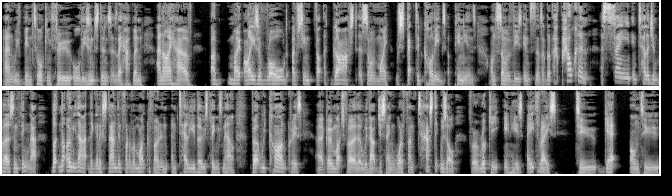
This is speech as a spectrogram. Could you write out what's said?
and we've been talking through all these incidents as they happen. And I have, I, my eyes have rolled. I've seen felt aghast at some of my respected colleagues' opinions on some of these incidents. I've gone, how can a sane, intelligent person think that? But not only that, they're going to stand in front of a microphone and, and tell you those things now. But we can't, Chris, uh, go much further without just saying what a fantastic result for a rookie in his eighth race to get onto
